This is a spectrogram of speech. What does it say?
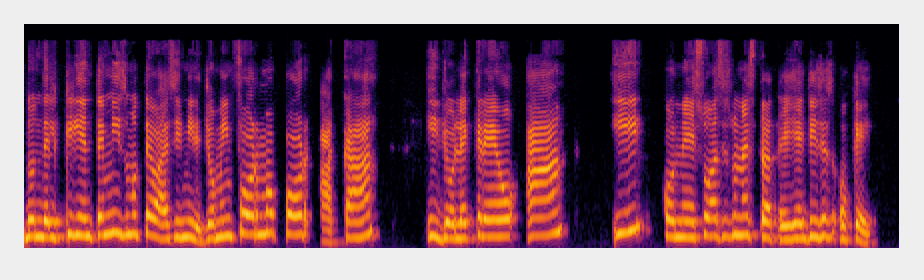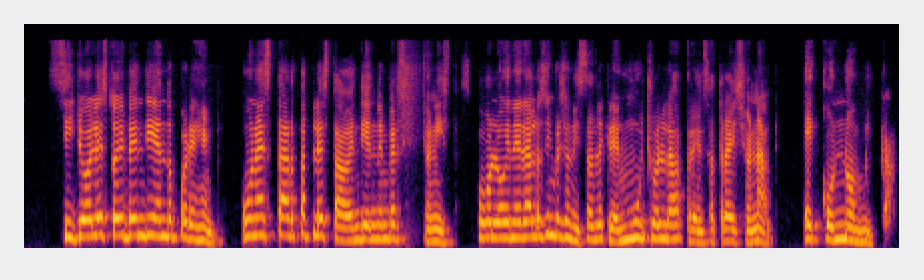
donde el cliente mismo te va a decir, mire, yo me informo por acá y yo le creo a, y con eso haces una estrategia y dices, ok, si yo le estoy vendiendo, por ejemplo, una startup le está vendiendo inversionistas, por lo general los inversionistas le creen mucho la prensa tradicional económica.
